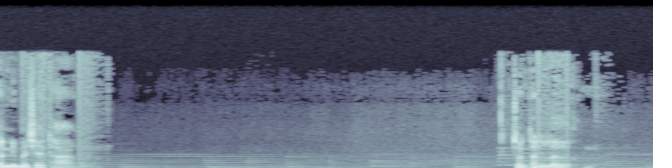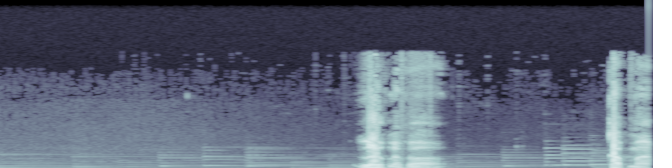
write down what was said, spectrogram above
อันนี้ไม่ใช่ทาง จนท่านเลิก เลิกแล้วก็กลับมา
